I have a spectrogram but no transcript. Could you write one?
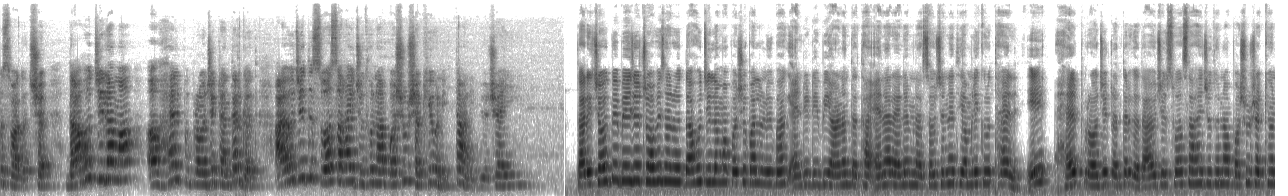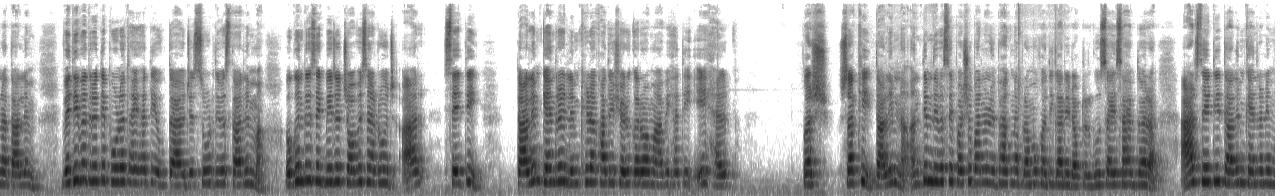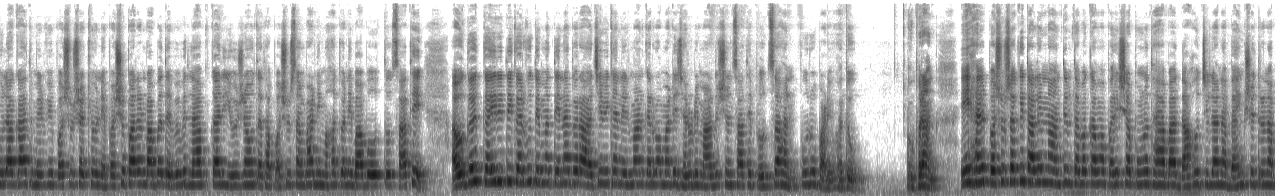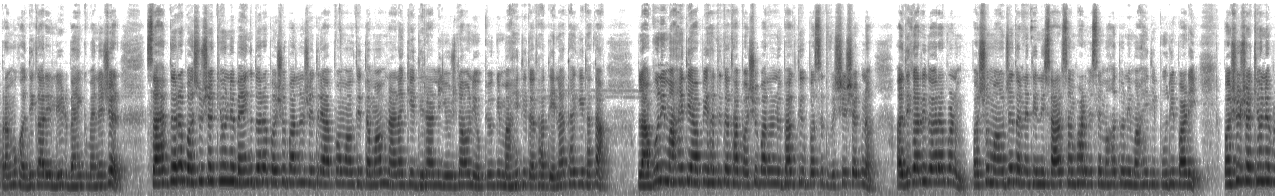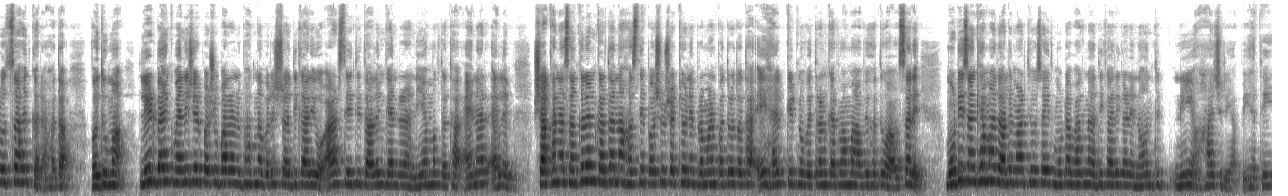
સ્વાગત છે. દાહોદ જિલ્લામાં અ હેલ્પ પ્રોજેક્ટ અંતર્ગત આયોજિત સ્વસહાય જૂથોના પશુ સખીઓની તાલીમ યોજાઈ. તારીખ ચૌદ બે બે હજાર ચોવીસના રોજ દાહોદ જિલ્લામાં પશુપાલન વિભાગ, એનડીડીબી, આણંદ તથા એનઆરએલએમના સૌજન્યથી અમલીકૃત થયેલ એ હેલ્પ પ્રોજેક્ટ અંતર્ગત આયોજિત સ્વસહાય જૂથોના પશુ સખીઓના તાલીમ વિધિવત રીતે પૂર્ણ થઈ હતી. ઉક્ત આયોજિત સોળ દિવસ તાલીમમાં ઓગણત્રીસ એક બે હજાર ચોવીસના રોજ આર સેતી તાલીમ કેન્દ્ર લીમખેડા ખાતે શરૂ કરવામાં આવી હતી. એ હેલ્પ પશ સખી તાલીમના અંતિમ દિવસે પશુપાલન વિભાગના પ્રમુખ અધિકારી ડોક્ટર ગુસાઈ સાહેબ દ્વારા આરસીટી તાલીમ કેન્દ્રની મુલાકાત મેળવી પશુ સખીઓને પશુપાલન બાબતે વિવિધ લાભકારી યોજનાઓ તથા પશુ સંભાળની મહત્વની બાબતો સાથે અવગત કઈ રીતે કરવું તેમજ તેના દ્વારા આજીવિકા નિર્માણ કરવા માટે જરૂરી માર્ગદર્શન સાથે પ્રોત્સાહન પૂરું પાડ્યું હતું. ઉપરાંત, એ હેલ્પ પશુ સખી તાલીમના અંતિમ તબક્કામાં પરીક્ષા પૂર્ણ થયા બાદ દાહોદ જિલ્લાના બેંક ક્ષેત્રના પ્રમુખ અધિકારી, લીડ બેંક મેનેજર, સાહેબ દ્વારા પશુ સખીઓને બેંક દ્વારા પશુપાલન ક્ષેત્રે આપવામાં આવતી તમામ નાણાકીય ધિરાણની યોજનાઓની ઉપયોગી માહિતી તથા તેના થકી થતા લાભોની માહિતી આપી હતી તથા પશુપાલન વિભાગથી ઉપસ્થિત વિશેષજ્ઞ અધિકારી દ્વારા પણ પશુ માવજત અને તેની સાર સંભાળ વિશે મહત્વની માહિતી પૂરી પાડી પશુ સખીઓને પ્રોત્સાહિત કર્યા હતા. વધુમાં, લીડ બેંક મેનેજર પશુપાલન વિભાગના વરિષ્ઠ અધિકારીઓ, આર સેતી તાલીમ કેન્દ્રના નિયામક તથા એનઆરએલએમ શાખાના સંકલન કરતાના હસ્તે પશુ સખીઓને પ્રમાણપત્રો તથા એ હેલ્પ કિટનું વિતરણ કરવામાં આવ્યું હતું. આ અવસરે મોટી સંખ્યામાં તાલીમાર્થીઓ સહિત મોટાભાગના અધિકારીગણે નોંધનીય હાજરી આપી હતી.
